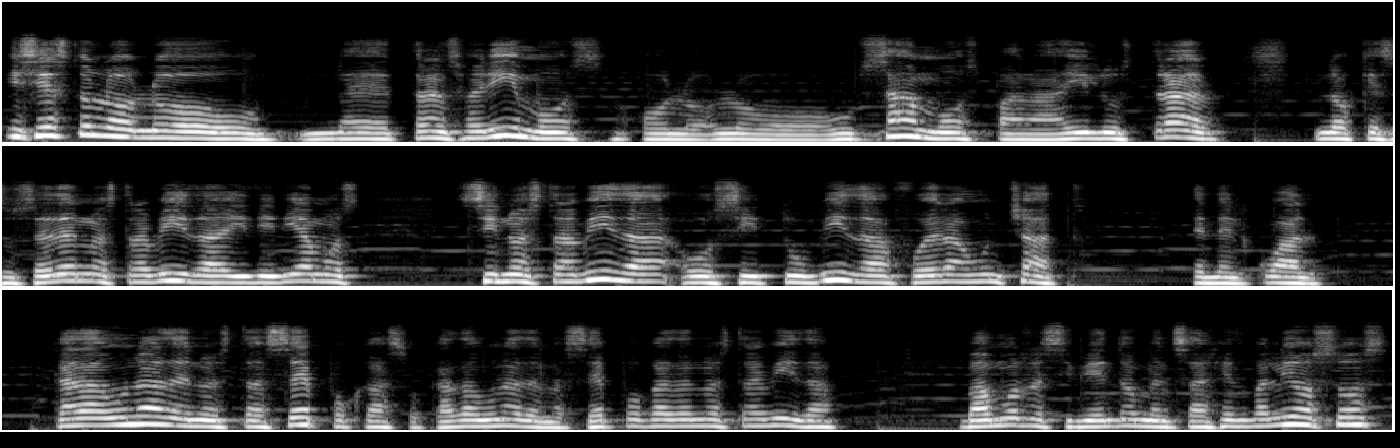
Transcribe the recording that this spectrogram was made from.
Y si esto lo, eh, transferimos o lo, usamos para ilustrar lo que sucede en nuestra vida y diríamos, si nuestra vida o si tu vida fuera un chat en el cual cada una de nuestras épocas o cada una de las épocas de nuestra vida vamos recibiendo mensajes valiosos,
